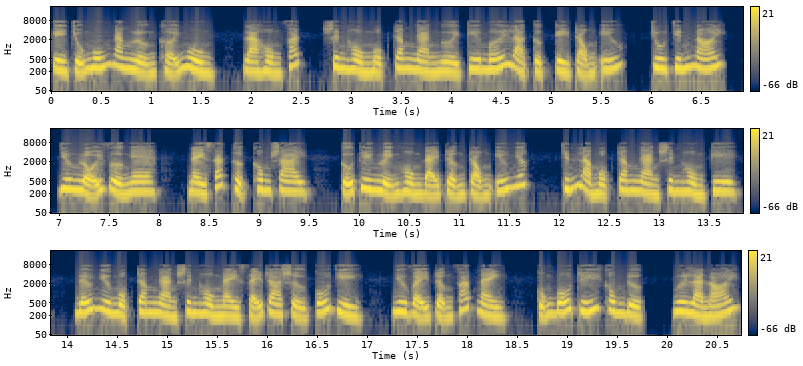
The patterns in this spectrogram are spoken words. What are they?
kỳ chủ muốn năng lượng khởi nguồn, là hồn phách, sinh hồn 100.000 người kia mới là cực kỳ trọng yếu, Chu Chính nói, dương lỗi vừa nghe, này xác thực không sai, cửu thiên luyện hồn đại trận trọng yếu nhất, chính là 100.000 sinh hồn kia, nếu như 100.000 sinh hồn này xảy ra sự cố gì, như vậy trận pháp này, cũng bố trí không được, ngươi là nói,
